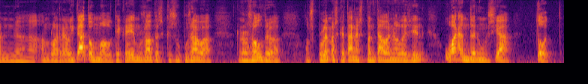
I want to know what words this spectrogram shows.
en, eh, amb la realitat o amb el que creiem nosaltres que suposava resoldre els problemes que tant espantaven a la gent, ho vàrem denunciar tot,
